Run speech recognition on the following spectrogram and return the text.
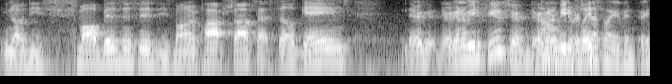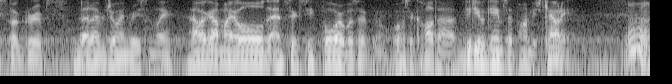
you know these small businesses, these mom and pop shops that sell games. They're they're gonna be the future. They're Oh, gonna be the there's place. definitely been Facebook groups that I've joined recently. How I got my old N64 was it? What was it called? Uh, Video games at Palm Beach County. Oh.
